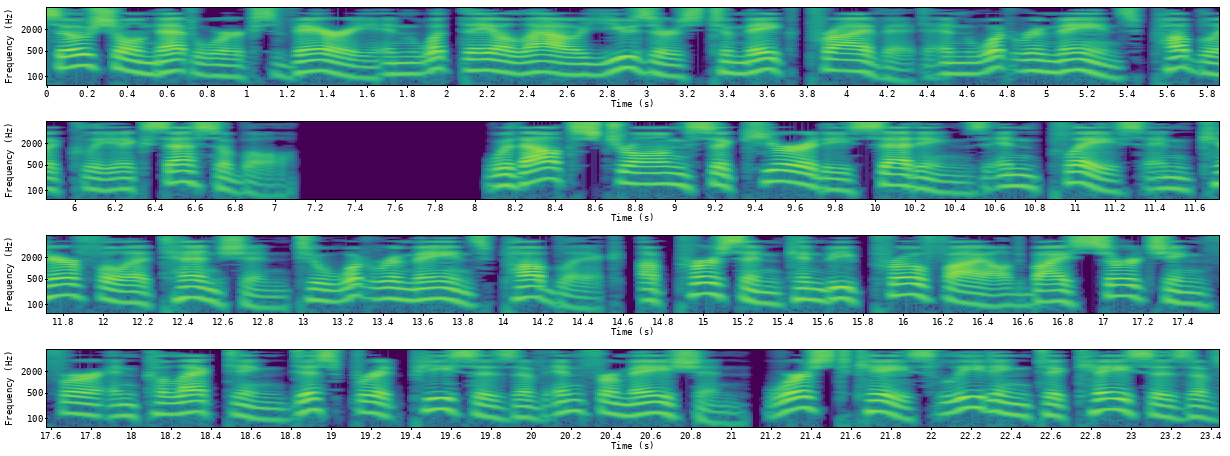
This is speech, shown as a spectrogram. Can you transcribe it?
social networks vary in what they allow users to make private and what remains publicly accessible. Without strong security settings in place and careful attention to what remains public, a person can be profiled by searching for and collecting disparate pieces of information, worst case leading to cases of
